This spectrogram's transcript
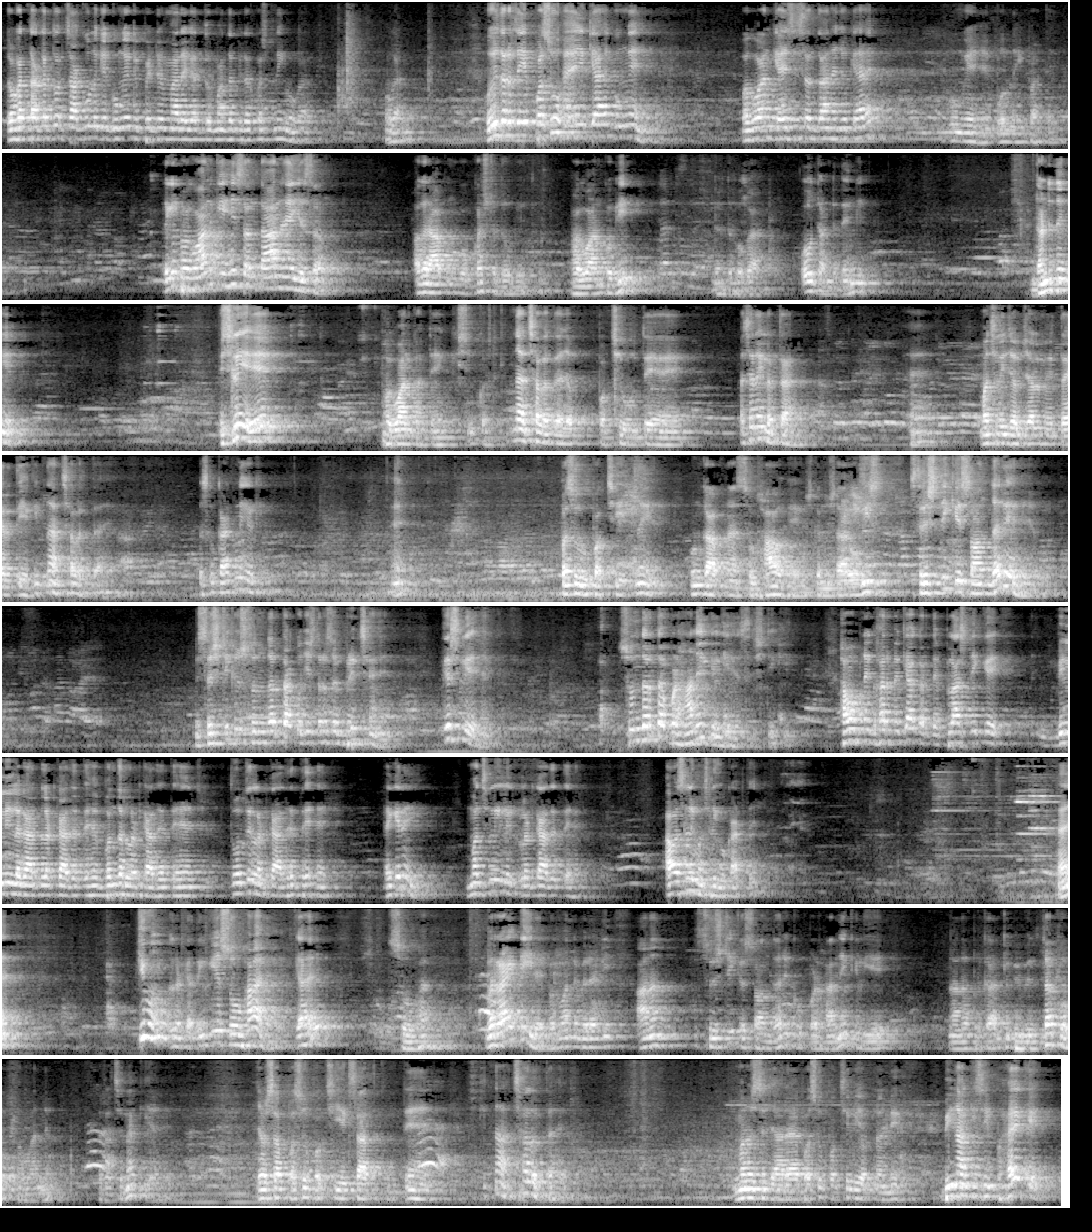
तो अगर ताकतवर चाकू लगे गुंगे के पेट में मारेगा तो माता पिता कष्ट नहीं होगा। होगा। उसी तरह से ये पशु हैं, ये क्या है? गुंगे हैं। भगवान की ऐसी संतान है जो क्या है? गुंगे हैं, बोल नहीं पाते। लेकिन भगवान की ही संतान है ये सब। अगर आप उनको कष्ट दोगे तो भगवान को भी दर्द होगा। वो दंड देंगे। दंड देंगे। इसलिए भगवान कहते हैं किसी कष्ट कितना अच्छा लगता है जब पक्षी उड़ते हैं। अच्छा नहीं लगता है, मछली जब जल में तैरती है कितना अच्छा लगता है। उसको काटने का क्या? पशु पक्षी इतने उनका अपना स्वभाव है उसके अनुसार वो भी सृष्टि के सौंदर्य है। सृष्टि की सुंदरता को जिस तरह से वृक्ष हैं किस लिए है? सुंदरता बढ़ाने के लिए है सृष्टि की। हम अपने घर में क्या करते हैं? प्लास्टिक के बिल्ली लगा, लटका देते हैं, बंदर लटका देते हैं, तोते लटका देते हैं। है कि नहीं? मछली लटका देते हैं। असली मछली को काटते हैं। है? क्यों लटकाते क्योंकि ये शोभा है। क्या है? शोभा है। वैरायटी है, भगवान ने वैरायटी, आनंद सृष्टि के सौंदर्य को बढ़ाने के लिए नाना प्रकार की विविधता को भगवान ने रचना किया है। जब सब पशु पक्षी एक साथ घूमते हैं, कितना अच्छा लगता है। मनुष्य जा रहा है, पशु पक्षी भी अपना बिना किसी भय के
